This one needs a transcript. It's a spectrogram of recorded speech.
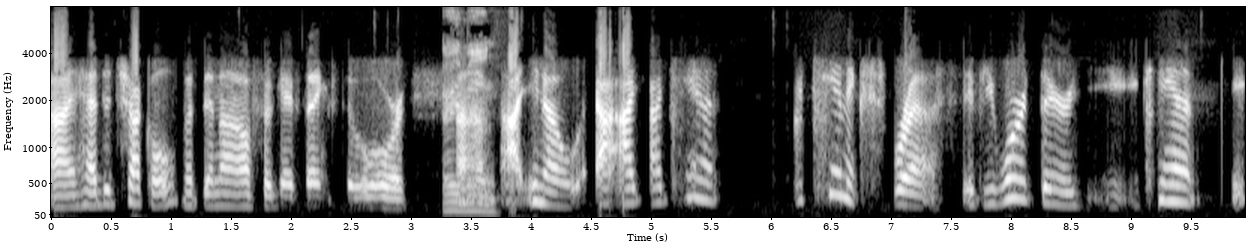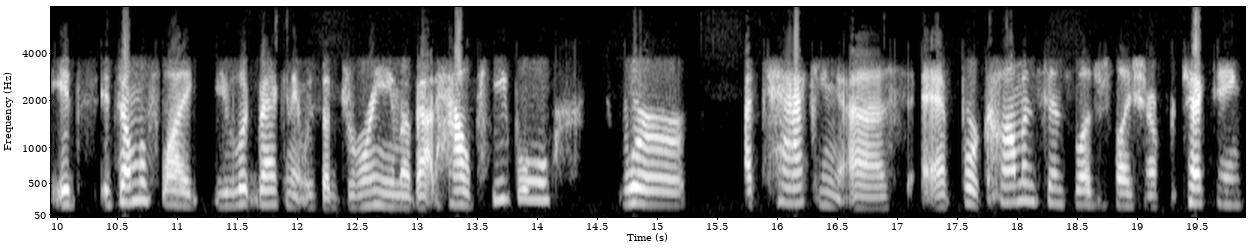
I had to chuckle, but then I also gave thanks to the Lord. Amen. Um, I, you know I I can't I can't express if you weren't there you, you can't. It's it's almost like you look back and it was a dream about how people were attacking us for common sense legislation of protecting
